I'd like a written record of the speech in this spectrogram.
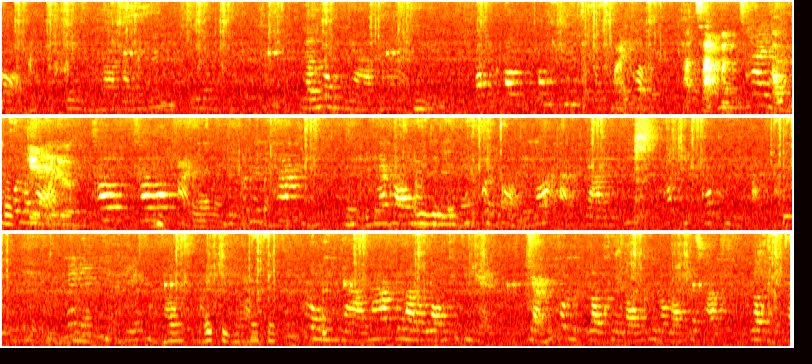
ก่อนเพลงของเราเราไม่ได้มีเครื่องแล้วลงยาวมาก ต้องต้องต้องขึ้นกับสหมัมายยถึก่อนงทักษะมันใช่ต้องคนละเก่งแบกบว่าเดิมเข้าเข้าห้องอัดหรือก็คือภาพถึงนักร้องพูดก่อนๆเลยว่าอัดยาวที่ถ้าผิดก็คืออัดไม่ได้ผิดเทสเหมือนกันให้ถึงให้เสร็จซึ่งลงยาวมากเวลาเราร้องจริงๆเนี่ยอย่างที่คนเราเคยร้องคือเราร้องกระชับเราหายใจ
